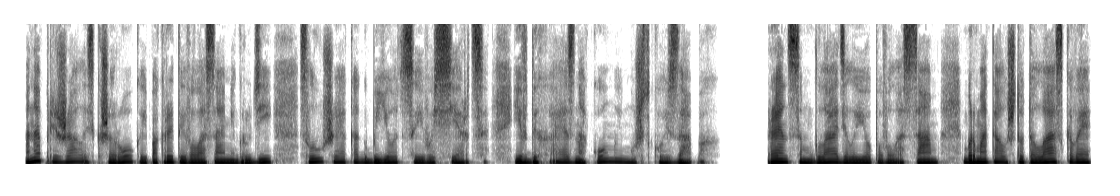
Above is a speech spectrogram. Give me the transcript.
Она прижалась к широкой, покрытой волосами груди, слушая, как бьется его сердце и вдыхая знакомый мужской запах. Ренсом гладил ее по волосам, бормотал что-то ласковое,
